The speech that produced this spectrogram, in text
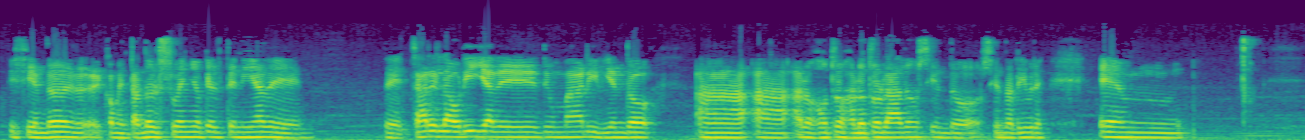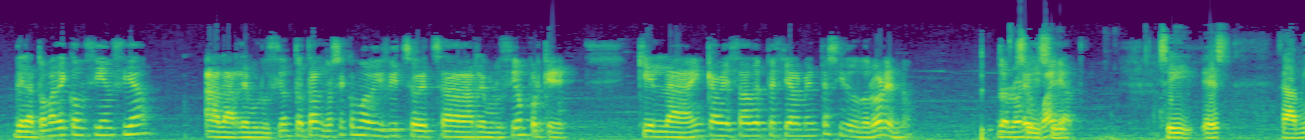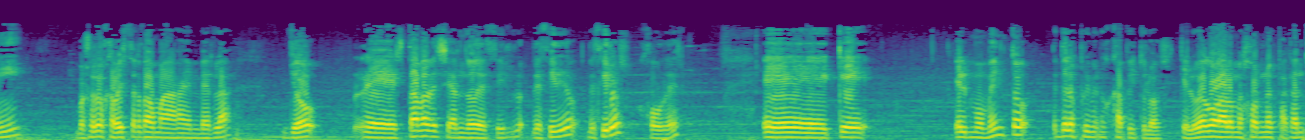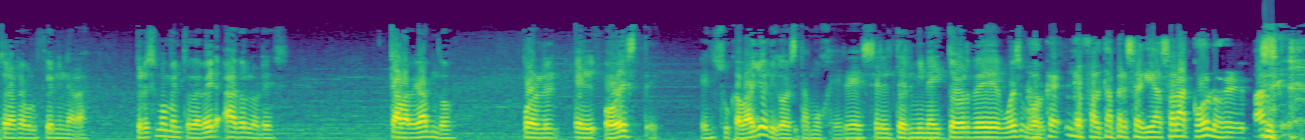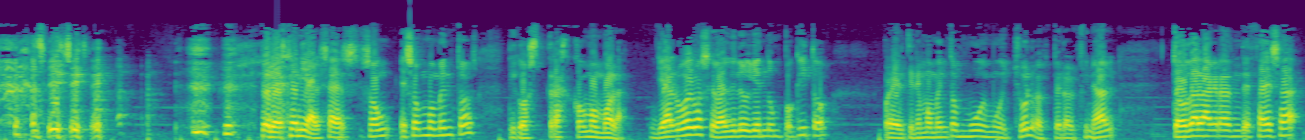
diciendo, eh, comentando el sueño que él tenía de, estar en la orilla de, un mar y viendo a, los otros al otro lado siendo, siendo libre. Em, de la toma de conciencia a la revolución total. No sé cómo habéis visto esta revolución porque quien la ha encabezado especialmente ha sido Dolores, ¿no? Dolores Wyatt. Sí. es. O sea, a mí, vosotros que habéis tardado más en verla, yo eh, estaba deseando decirlo, deciros, joder, eh, que el momento de los primeros capítulos, que luego a lo mejor no es para tanto la revolución ni nada, pero ese momento de ver a Dolores cabalgando por el, oeste en su caballo, digo, esta mujer es el Terminator de Westworld. le falta perseguir a Sarah Connor en el parque. sí, sí, sí. Pero es genial, ¿sabes? Son esos momentos, digo, ostras, cómo mola. Ya luego se va diluyendo un poquito, porque tiene momentos muy, muy chulos, pero al final, toda la grandeza esa,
